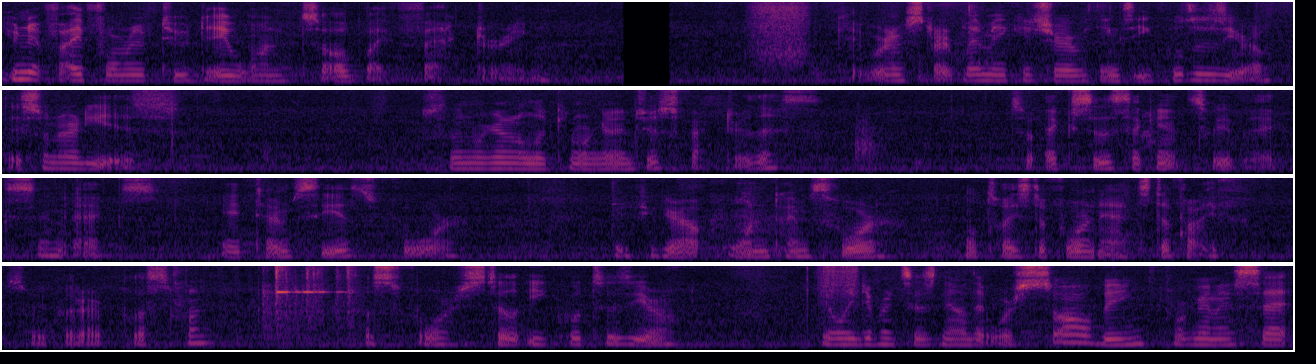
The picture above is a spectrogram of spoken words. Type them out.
Unit 5, Formative 2, Day 1, solved by factoring. Okay, we're going to start by making sure everything's equal to 0. This one already is. So then we're going to look and we're going to just factor this. So x to the second, so we have x and x. a times c is 4. We figure out 1 times 4 multiplies to 4 and adds to 5. So we put our plus 1 plus 4 still equal to 0. The only difference is now that we're solving, we're going to set,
